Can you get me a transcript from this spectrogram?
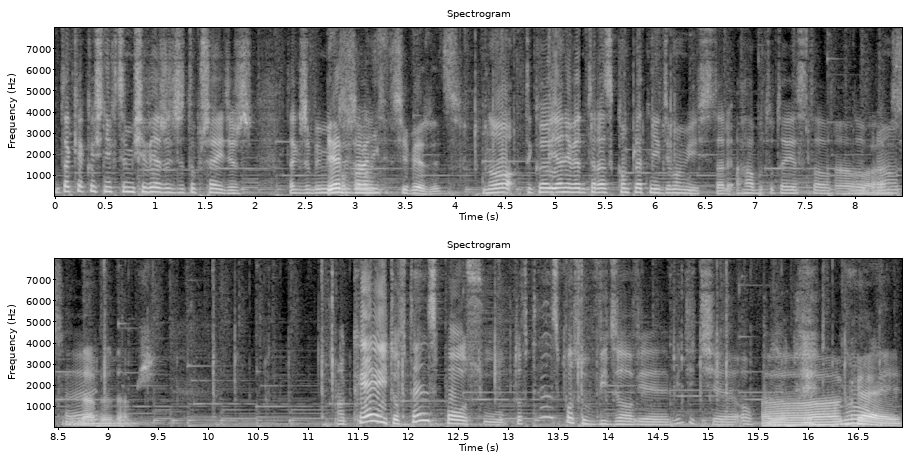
no tak jakoś nie chce mi się wierzyć, że to przejdziesz, tak żeby mnie Wierzysz, ale pokonać. nie chcę ci się wierzyć. No, tylko ja nie wiem teraz kompletnie gdzie mam iść, stary. Aha, bo tutaj jest to. No Dobra, okej. Dobrze, dobrze. Okej, to w ten sposób, to w ten sposób widzowie, widzicie, o. Okej.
